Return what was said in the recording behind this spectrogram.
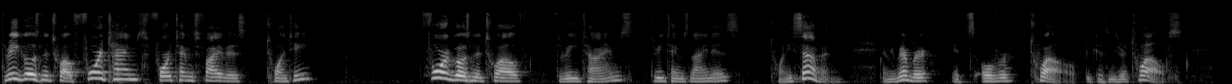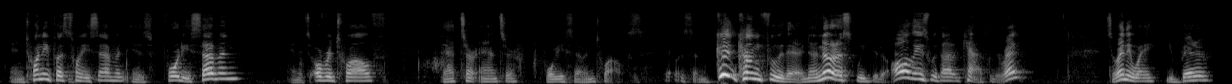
3 goes into 12 four times. 4 times 5 is 20. 4 goes into 12 three times. 3 times 9 is 27. And remember, it's over 12 because these are 12s. And 20 plus 27 is 47, and it's over 12. That's our answer, 47 12s. That was some good kung fu there. Now notice we did all these without a calculator, right? So anyway, you better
